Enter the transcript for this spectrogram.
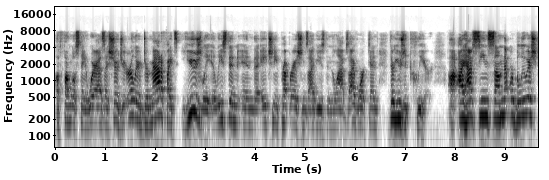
a fungal stain. Whereas I showed you earlier, dermatophytes usually, at least in, in the H&E preparations I've used in the labs I've worked in, they're usually clear. I have seen some that were bluish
